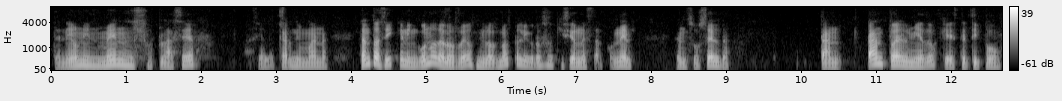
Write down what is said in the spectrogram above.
tenía un inmenso placer hacia la carne humana, tanto así que ninguno de los reos ni los más peligrosos quisieron estar con él en su celda. Tan, tanto era el miedo que este tipo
